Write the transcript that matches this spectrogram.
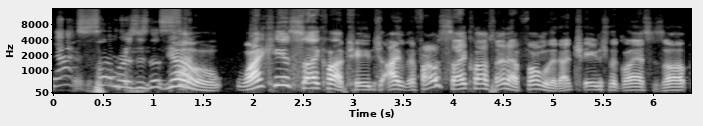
Scott Summers is the Yo, why can't Cyclops change? I if I was Cyclops, I'd have fun with it. I'd change the glasses up.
